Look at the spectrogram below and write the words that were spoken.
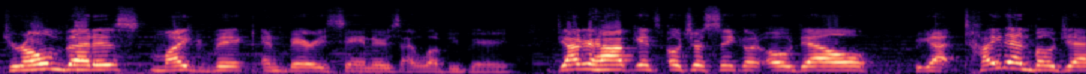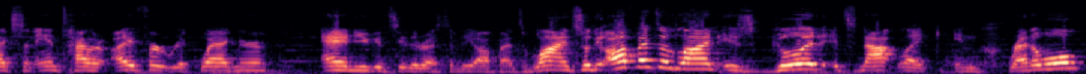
Jerome Bettis, Mike Vick, and Barry Sanders. I love you, Barry. DeAndre Hopkins, Ocho Cinco, and Odell. We got tight end Bo Jackson and Tyler Eifert, Rick Wagner, and you can see the rest of the offensive line. So the offensive line is good. It's not like incredible.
